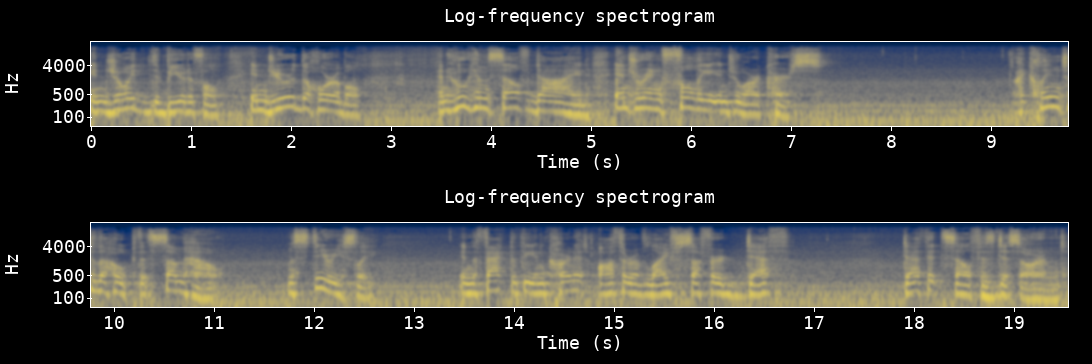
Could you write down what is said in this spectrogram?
enjoyed the beautiful, endured the horrible, and who himself died, entering fully into our curse. I cling to the hope that somehow, mysteriously, in the fact that the incarnate author of life suffered death, death itself is disarmed.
